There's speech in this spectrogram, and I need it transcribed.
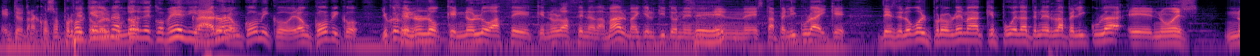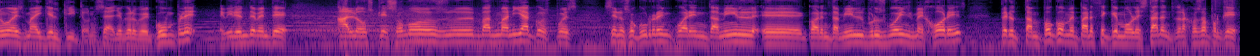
entre otras cosas porque, Porque todo era el un mundo actor de comedia, Claro, ¿no? era un cómico, era un cómico. Yo creo Sí. que no lo que no lo hace que no lo hace nada mal Michael Keaton en, Sí. en esta película y que desde luego el problema que pueda tener la película eh, no es no es Michael Keaton, o sea, yo creo que cumple evidentemente a los que somos eh, Batmaníacos, pues se nos ocurren 40.000 eh, 40.000 Bruce Waynes mejores, pero tampoco me parece que molestar, entre otras cosas, porque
